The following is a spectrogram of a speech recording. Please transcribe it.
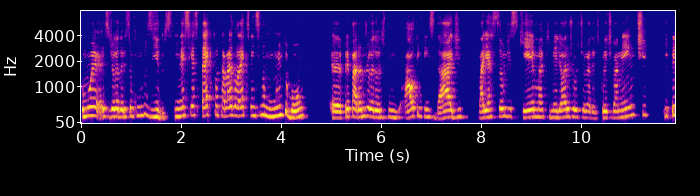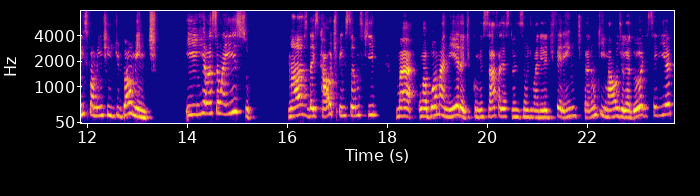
como é, esses jogadores são conduzidos. E nesse aspecto, o trabalho do Alex vem sendo muito bom, eh, preparando jogadores com alta intensidade, variação de esquema, que melhore o jogo de jogadores coletivamente e principalmente individualmente. E em relação a isso, nós da Scout pensamos que uma, uma boa maneira de começar a fazer essa transição de maneira diferente, para não queimar os jogadores, seria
